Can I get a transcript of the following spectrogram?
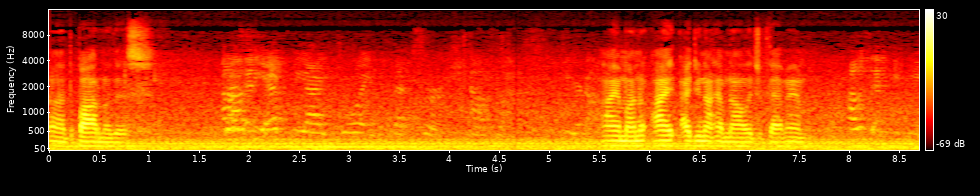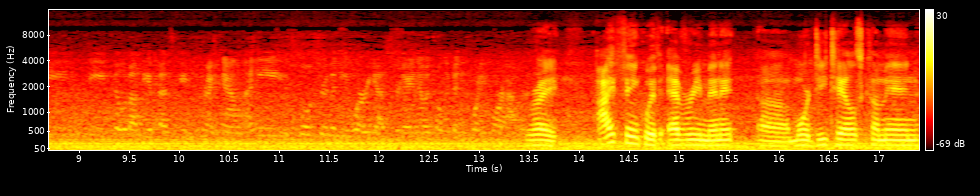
uh, the bottom of this. Has the FBI joined that search out west? To your knowledge? I am un- I, I do not have knowledge of that, ma'am. How does feel about the investigation right now? Any closer than you were yesterday? I know it's only been 24 hours. Right. I think with every minute, uh, more details come in,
